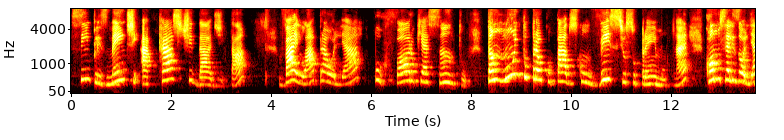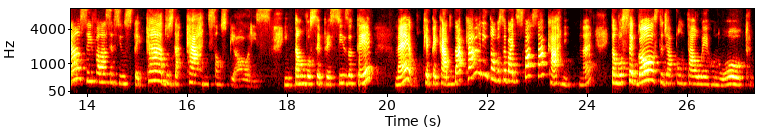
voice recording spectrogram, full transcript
simplesmente a castidade, tá? Vai lá para olhar por fora o que é santo. Estão muito preocupados com o vício supremo, né? Como se eles olhassem e falassem assim: os pecados da carne são os piores. Então você precisa ter né? Porque pecado da carne, então você vai disfarçar a carne, né? Então você gosta de apontar o erro no outro,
